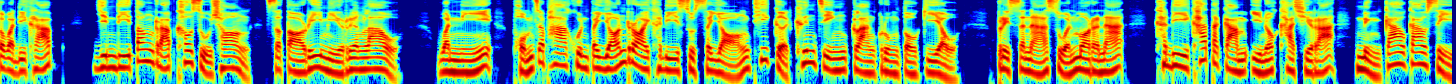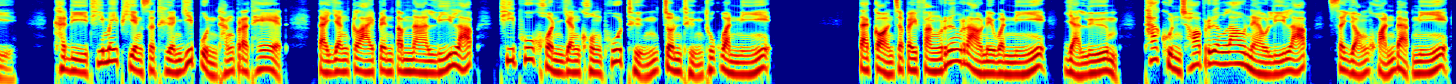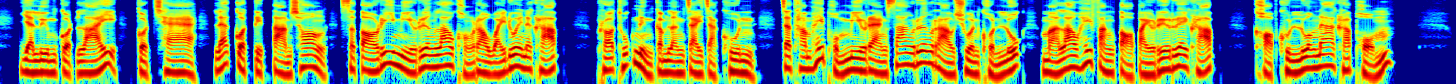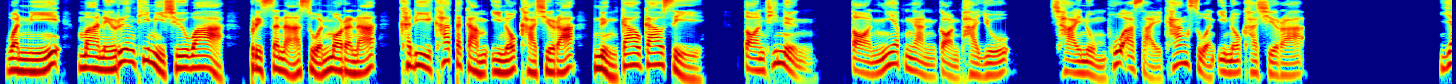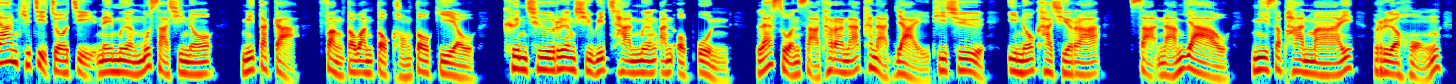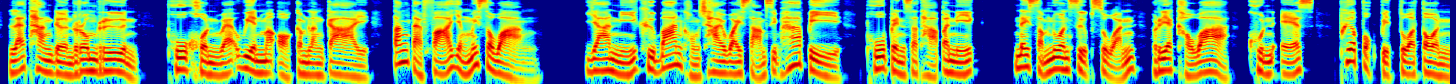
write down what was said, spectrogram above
สวัสดีครับ ยินดีต้อนรับเข้าสู่ช่อง Story มีเรื่องเล่า วันนี้ผมจะพาคุณไปย้อนรอยคดีสุดสยองที่เกิดขึ้นจริงกลางกรุงโตเกียว ปริศนาสวนมรณะ คดีฆาตกรรมอินกคาชิระ 1994 คดีที่ไม่เพียงสะเทือนญี่ปุ่นทั้งประเทศ แต่ยังกลายเป็นตำนานลี้ลับที่ผู้คนยังคงพูดถึงจนถึงทุกวันนี้ แต่ก่อนจะไปฟังเรื่องราวในวันนี้ อย่าลืม ถ้าคุณชอบเรื่องเล่าแนวลี้ลับ สยองขวัญแบบนี้ อย่าลืมกดไลค์ กดแชร์ และกดติดตามช่อง Story มีเรื่องเล่าของเราไว้ด้วยนะครับ เพราะทุกหนึ่งกำลังใจจากคุณ จะทำให้ผมมีแรงสร้างเรื่องราวชวนขนลุก มาเล่าให้ฟังต่อไปเรื่อยๆครับ ขอบคุณล่วงหน้าครับผม วันนี้มาในเรื่องที่มีชื่อว่า ปริศนาสวนมรณะ คดีฆาตกรรมอินกคาชิระ 1994 ตอนที่ 1 ตอนเงียบงันก่อนพายุ ชายหนุ่มผู้อาศัยข้างสวนอินกคาชิระ ย่านคิจิโจจิในเมืองมุซาชิโนะ มิตากะ ฝั่งตะวันตกของโตเกียว ขึ้นชื่อเรื่องชีวิตชานเมืองอันอบอุ่น และสวนสาธารณะขนาดใหญ่ที่ชื่ออิโนคาชิระสระน้ำยาว มีสะพานไม้ เรือหงส์และทางเดินร่มรื่น ผู้คนแวะเวียนมาออกกำลังกาย ตั้งแต่ฟ้ายังไม่สว่าง ย่านนี้คือบ้านของชายวัย 35 ปี ผู้เป็นสถาปนิก ในสำนวนสืบสวน เรียกเขาว่า คุณเอสเพื่อปกปิดตัวตน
